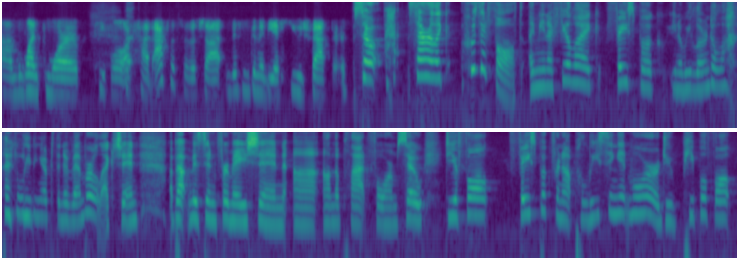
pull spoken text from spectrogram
Um, once more people are, have access to the shot, this is going to be a huge factor. So, Sarah, like, who's at fault? I mean, I feel like Facebook, you know, we learned a lot leading up to the November election about misinformation uh, on the platform. So, do you fault Facebook for not policing it more, or do people fault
